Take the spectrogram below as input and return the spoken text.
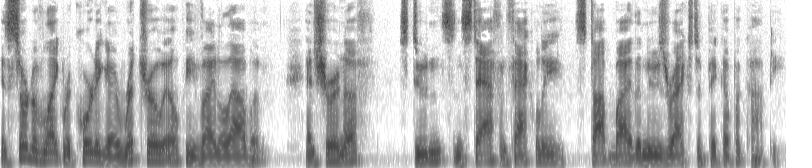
It's sort of like recording a retro LP vinyl album, and sure enough, students and staff and faculty stop by the news racks to pick up a copy.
